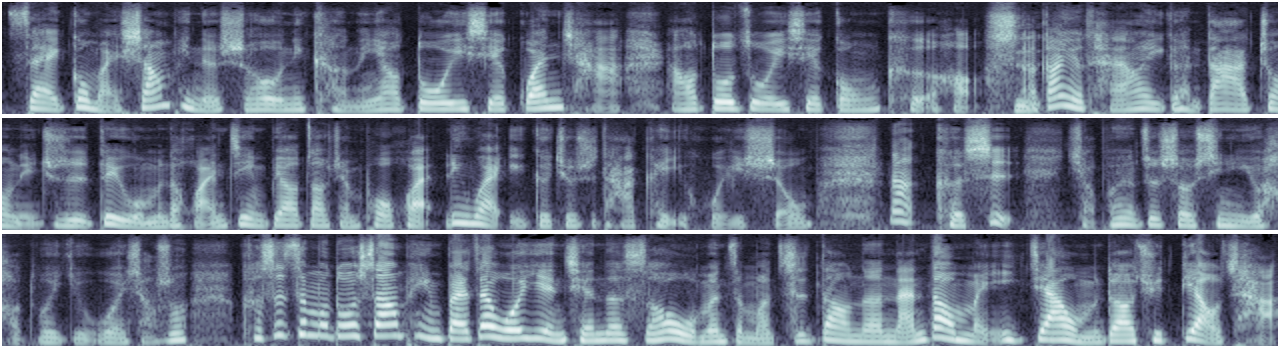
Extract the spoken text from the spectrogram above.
在购买商品的时候，你可能要多一些观察，然后多做一些功课。哈，是。刚刚有谈到一个很大的重点，就是对我们的环境不要造成破坏。另外一个就是它可以回收。那可是小朋友这时候心里有好多疑问，想说：可是这么多商品摆在我眼前的时候，我们怎么知道呢？难道每一家我们都要去调查，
